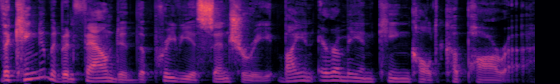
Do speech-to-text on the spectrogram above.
The kingdom had been founded the previous century by an Aramaean king called Kapara.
